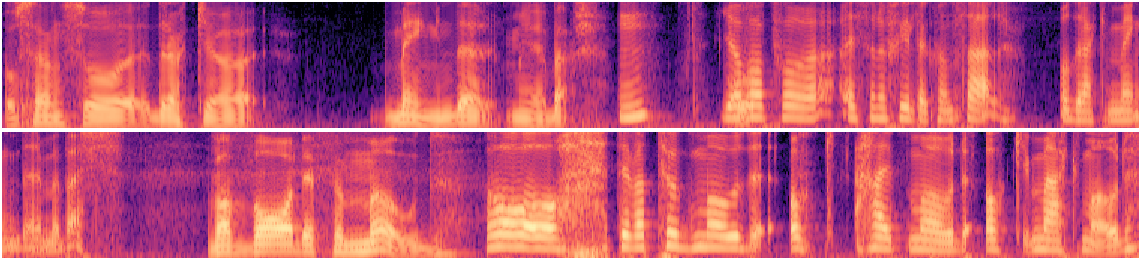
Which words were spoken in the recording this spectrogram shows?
och sen så drack jag mängder med bärs. Mm. Jag var på Fylde konsert och drack mängder med bärs. Vad var det för mode? Åh, det var tugg mode och hype mode och mac mode.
